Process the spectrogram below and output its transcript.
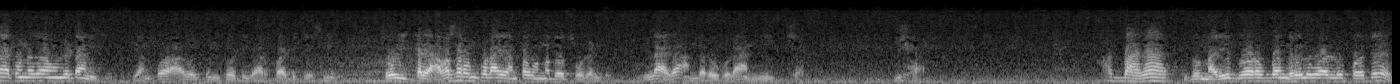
లేకుండా ఉండటానికి ఎంతో ఆలోచనతోటి ఏర్పాటు చేసింది సో ఇక్కడ అవసరం కూడా ఎంత ఉన్నదో చూడండి. ఇలాగా అందరూ కూడా అన్ని ఇచ్చారు. ఇహ. బాగా ఇప్పుడు మరీ దూర బంధువులు వాళ్ళు పోతే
